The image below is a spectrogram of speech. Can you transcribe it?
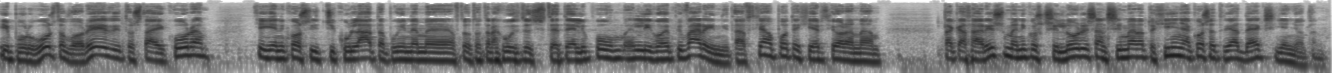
υπουργούς, το Βορύδη, το Σταϊκούρα και γενικώς η τσικουλάτα που είναι με αυτό το τραγούδι του Τσιτετέλη που λίγο επιβαρύνει τα αυτιά. Οπότε έχει έρθει η ώρα να τα καθαρίσουμε. Νίκος Ξυλούρης, αν σήμερα το 1936 γεννιόταν.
